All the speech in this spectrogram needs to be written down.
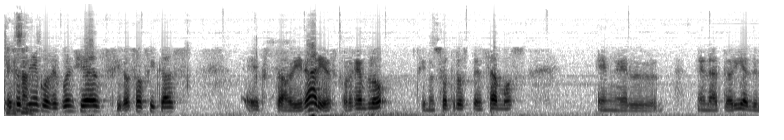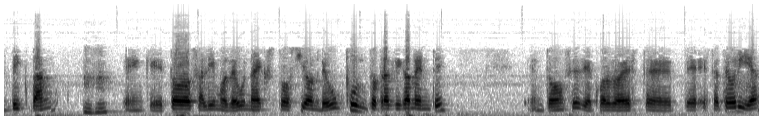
Eso tiene consecuencias filosóficas extraordinarias. Por ejemplo, si nosotros pensamos en, el, en la teoría del Big Bang, en que todos salimos de una explosión de un punto prácticamente, entonces, de acuerdo a este, esta teoría,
